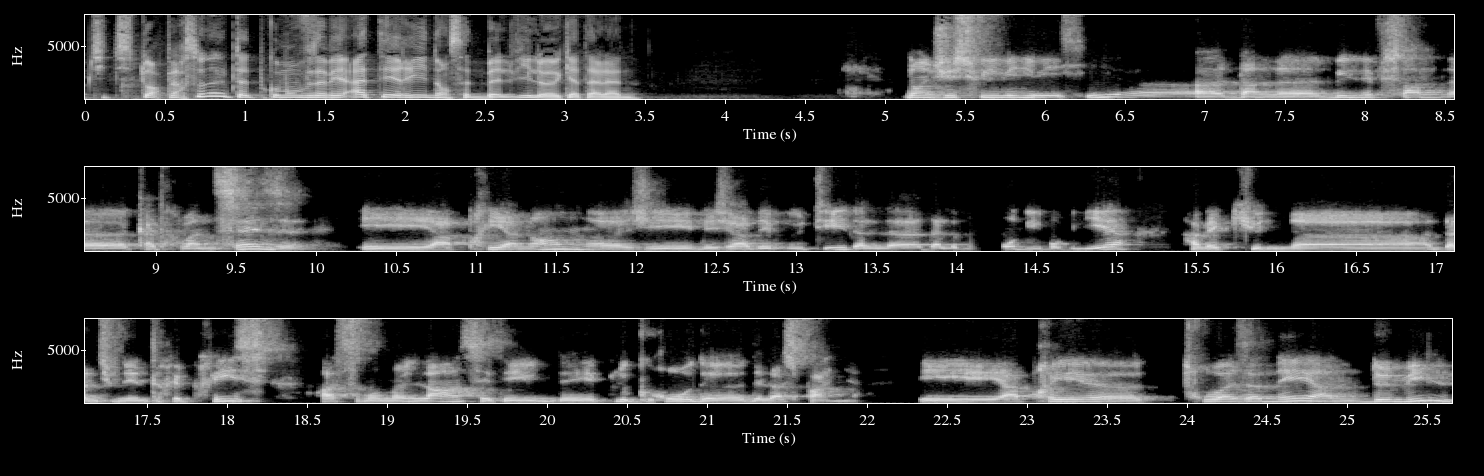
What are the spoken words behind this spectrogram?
petite histoire personnelle peut-être comment vous avez atterri dans cette belle ville catalane? Donc je suis venu ici dans le 1996 et après un an j'ai déjà débuté dans le, dans le monde immobilier avec une, euh, dans une entreprise. À ce moment-là, c'était une des plus gros de, de l'Espagne. Et après euh, trois années, en 2000,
